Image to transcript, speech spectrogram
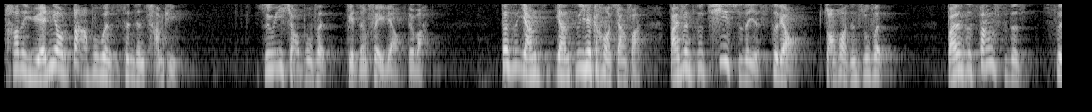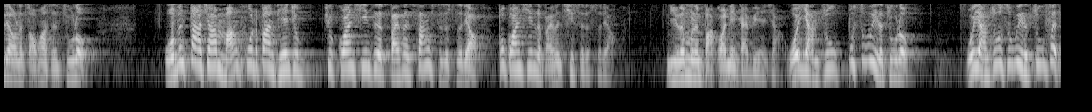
它的原料大部分是生成产品，只有一小部分变成废料，对吧？但是养养殖业刚好相反，百分之七十的饲料转化成猪粪，百分之三十的饲料呢转化成猪肉。我们大家忙活了半天，就就关心这百分之三十的饲料，不关心这百分之七十的饲料。你能不能把观念改变一下？我养猪不是为了猪肉，我养猪是为了猪粪。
